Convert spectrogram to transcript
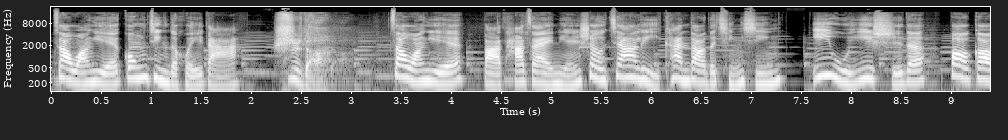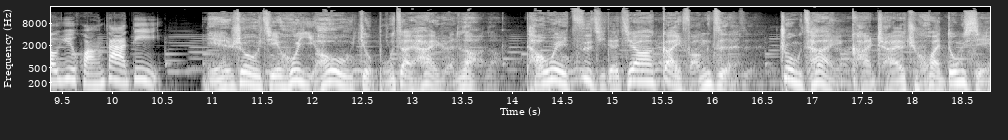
灶王爷恭敬地回答：“是的。”灶王爷把他在年兽家里看到的情形一五一十的报告玉皇大帝。年兽结婚以后就不再害人了，他为自己的家盖房子、种菜、砍柴去换东西，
